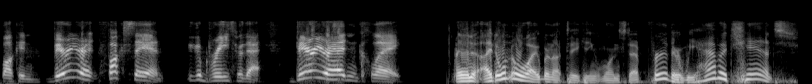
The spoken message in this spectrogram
fucking bury your head. Fuck sand. You can breathe through that. Bury your head in clay. and I don't know why we're not taking it one step further. We have a chance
